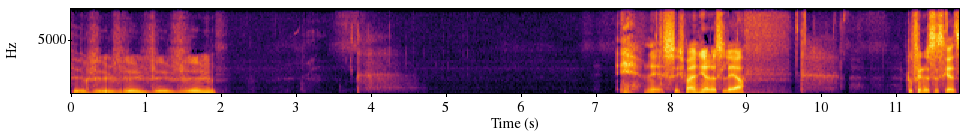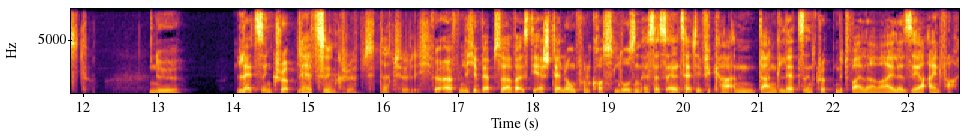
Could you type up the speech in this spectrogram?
Wühl, wühl, wühl, wühl, wühl. Nee, ich meine, hier ist leer. Du findest es jetzt. Nö. Let's Encrypt. Let's Encrypt, natürlich. Für öffentliche Webserver ist die Erstellung von kostenlosen SSL-Zertifikaten dank Let's Encrypt mittlerweile sehr einfach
